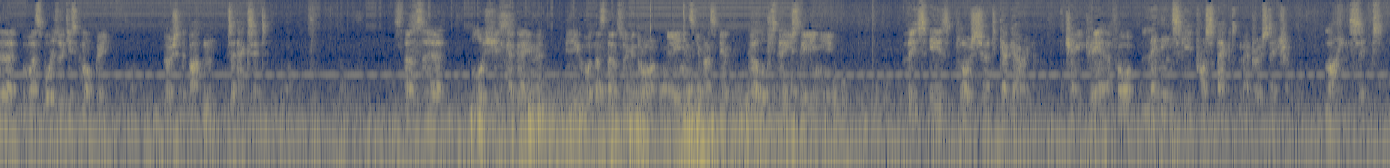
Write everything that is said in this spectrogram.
Выхода воспользуйтесь кнопкой. Push the button to exit. Станция Площадь Гагарина. Переход на станцию метро Ленинский проспект Калужско-Рижской линии. This is Ploshchad Gagarina. Change here for Leninsky Prospect Metro Station. Line 6.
